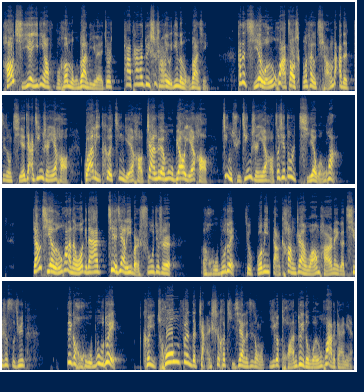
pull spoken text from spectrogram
好企业一定要符合垄断地位，就是它它它对市场有一定的垄断性，它的企业文化造成了它有强大的这种企业家精神也好，管理特性也好，战略目标也好。进取精神也好，这些都是企业文化。讲企业文化呢，我给大家借鉴了一本书，就是呃虎部队，就国民党抗战王牌那个七十四军，这个虎部队可以充分的展示和体现了这种一个团队的文化的概念。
